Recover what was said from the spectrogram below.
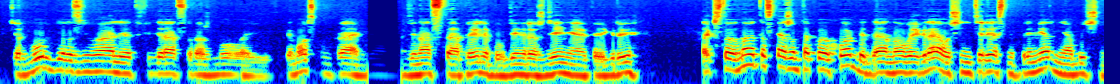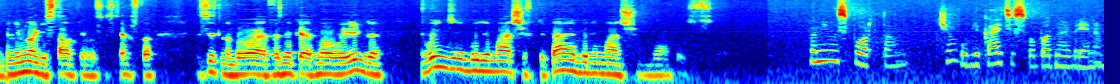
В Петербурге развивали эту федерацию Рожбова и в Приморском крае. 12 апреля был день рождения этой игры. Так что, ну, это, скажем, такое хобби, да, новая игра, очень интересный пример, необычный. Немногие сталкиваются с тем, что действительно бывает, возникают новые игры. В Индии были матчи, в Китае были матчи, да. Есть... Помимо спорта, чем увлекаете свободное время?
